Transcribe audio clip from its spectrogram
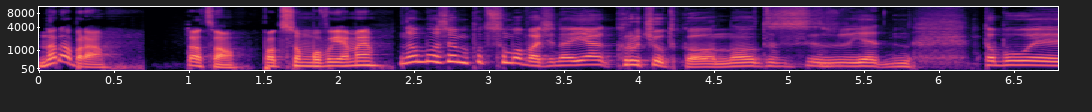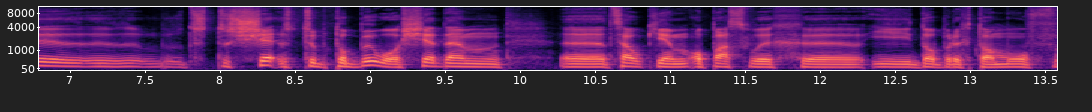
No dobra, to co, podsumowujemy? No możemy podsumować. No ja króciutko. No, to, były to było siedem E, całkiem opasłych i dobrych tomów.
